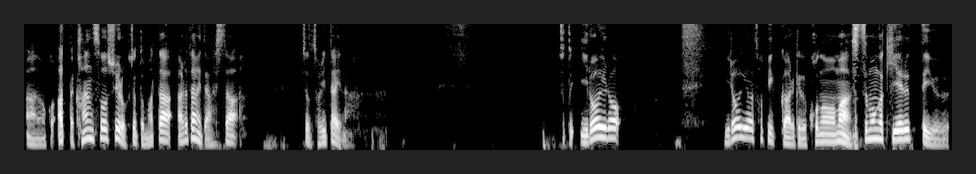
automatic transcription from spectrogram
あの、こう、あった感想収録、ちょっとまた改めて明日、ちょっと撮りたいな。ちょっといろいろ、いろいろトピックあるけど、この、まあ、質問が消えるっていう、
